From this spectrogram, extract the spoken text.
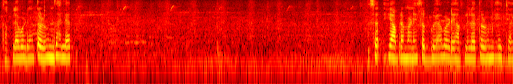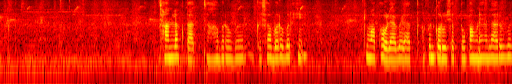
आता आपल्या वड्या तळून झाल्यात. स याप्रमाणे सगळ्या वड्या आपल्याला तळून घ्यायच्यात. छान लागतात चहाबरोबर कशाबरोबरही किंवा फावल्या वेळात आपण करू शकतो पाहुणे आल्याबरोबर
